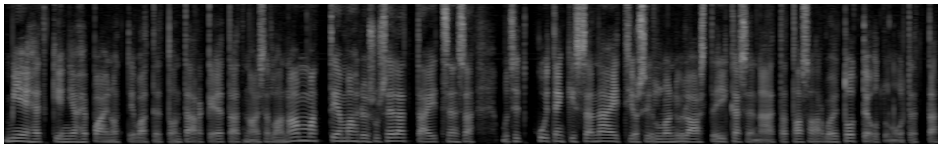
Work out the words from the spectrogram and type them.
miehetkin ja he painottivat, että on tärkeää, että naisella on ammatti ja mahdollisuus elättää itsensä, mutta sitten kuitenkin sä näit jo silloin yläasteikäisenä, että tasa-arvo ei toteutunut, että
